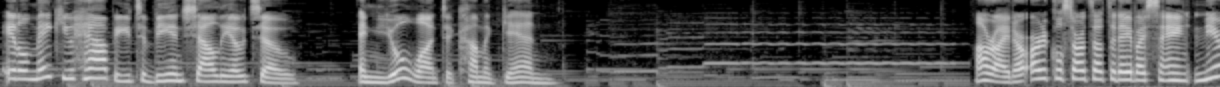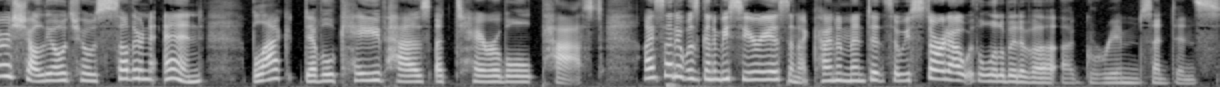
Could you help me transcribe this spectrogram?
It'll make you happy to be in Xiaoliuqiu, and you'll want to come again. All right, our article starts out today by saying near Xiaoliuqiu's southern end, Black Devil Cave has a terrible past. I said it was going to be serious, and I kind of meant it, so we start out with a little bit of a, a grim sentence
